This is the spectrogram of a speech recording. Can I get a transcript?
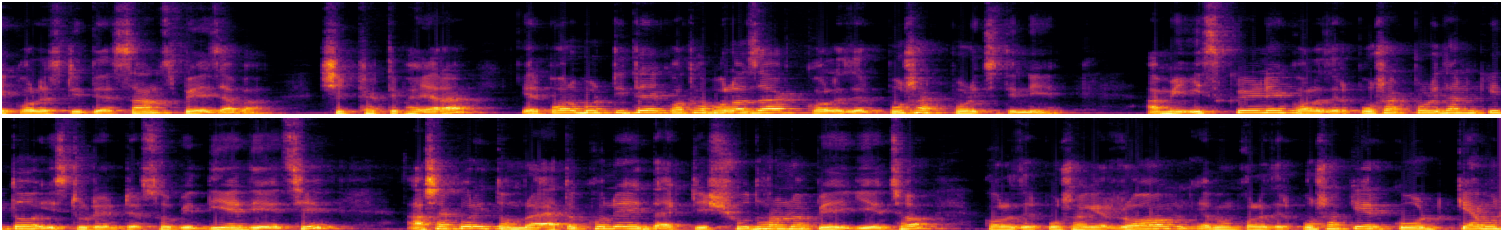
এই কলেজটিতে চান্স পেয়ে যাবা। শিক্ষার্থী ভাইয়ারা, এর পরবর্তীতে কথা বলা যাক কলেজের পোশাক পরিচিতি নিয়ে। আমি স্ক্রিনে কলেজের পোশাক পরিধানকৃত স্টুডেন্টের ছবি দিয়ে দিয়েছি। আশা করি তোমরা এতক্ষণে একটি সুধারণা পেয়ে গিয়েছ। কলেজের পোশাকের রং এবং কলেজের পোশাকের কোড কেমন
